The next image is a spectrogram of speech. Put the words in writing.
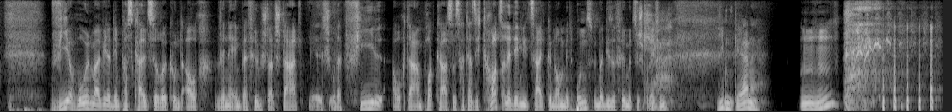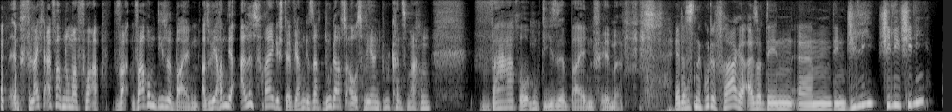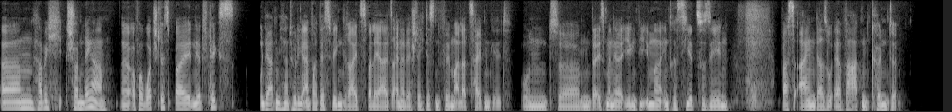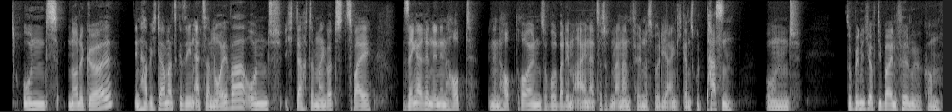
wir holen mal wieder den Pascal zurück und auch wenn er eben bei Filmstadt Start ist oder viel auch da am Podcast ist, hat er sich trotz alledem die Zeit genommen, mit uns über diese Filme zu sprechen. Ja, liebend gerne. Mhm. Äh, vielleicht einfach nur mal vorab, warum diese beiden? Also wir haben dir alles freigestellt. Wir haben gesagt, du darfst auswählen, du kannst machen. Warum diese beiden Filme? Ja, das ist eine gute Frage. Also den, ähm, den Chili, Chili, Chili ähm, habe ich schon länger äh, auf der Watchlist bei Netflix. Und der hat mich natürlich einfach deswegen gereizt, weil er ja als einer der schlechtesten Filme aller Zeiten gilt. Und ähm, da ist man ja irgendwie immer interessiert zu sehen, was einen da so erwarten könnte. Und Not a Girl, den habe ich damals gesehen, als er neu war. Und ich dachte, mein Gott, zwei Sängerinnen in den, Haupt, in den Hauptrollen, sowohl bei dem einen als auch dem anderen Film, das würde ja eigentlich ganz gut passen. Und so bin ich auf die beiden Filme gekommen.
